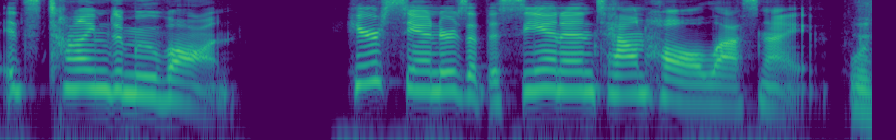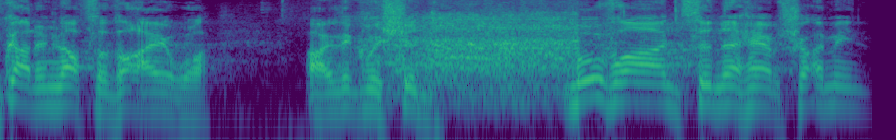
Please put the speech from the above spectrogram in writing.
it's time to move on. Here's Sanders at the CNN town hall last night. We've got enough of Iowa. I think we should move on to New Hampshire. I mean,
